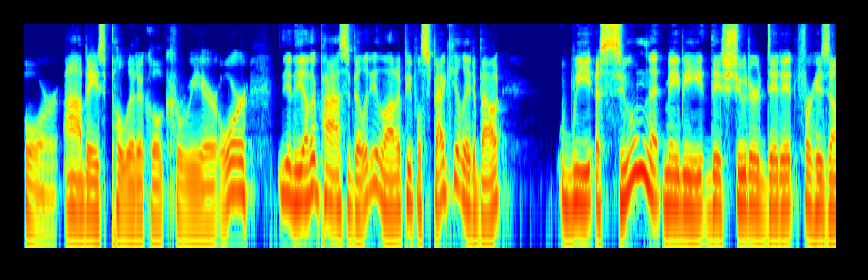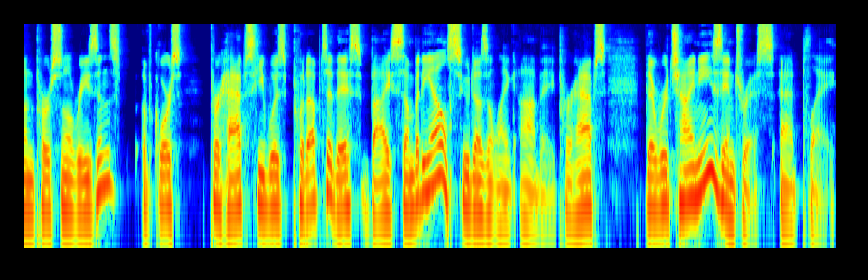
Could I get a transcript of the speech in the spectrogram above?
or Abe's political career or the, the other possibility a lot of people speculate about. We assume that maybe this shooter did it for his own personal reasons. Of course, perhaps he was put up to this by somebody else who doesn't like Abe. Perhaps there were Chinese interests at play.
